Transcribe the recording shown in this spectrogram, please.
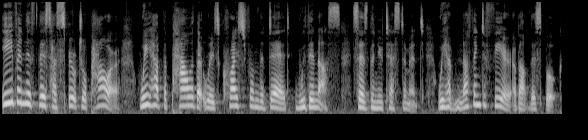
Even if this has spiritual power, we have the power that raised Christ from the dead within us, says the New Testament. We have nothing to fear about this book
